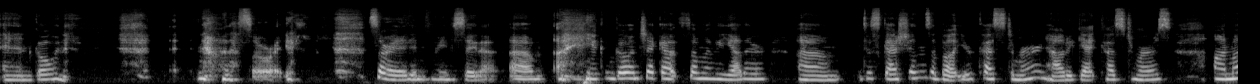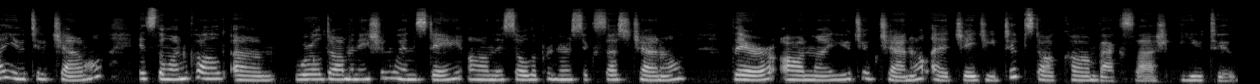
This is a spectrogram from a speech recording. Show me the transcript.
and go and. no, that's all right. Sorry, I didn't mean to say that. Um, you can go and check out some of the other um, discussions about your customer and how to get customers on my YouTube channel. It's the one called um, World Domination Wednesday on the Solopreneur Success channel there on my YouTube channel at jgtips.com backslash YouTube.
